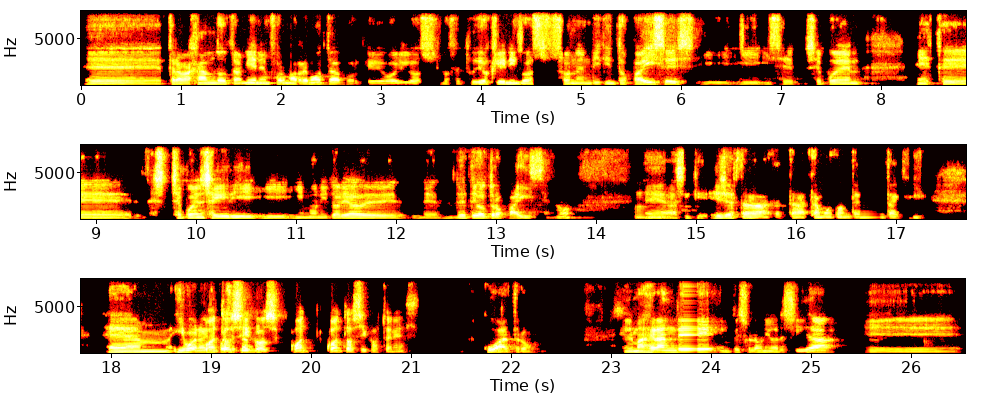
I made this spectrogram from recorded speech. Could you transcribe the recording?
Eh, trabajando también en forma remota, porque hoy los, los estudios clínicos son en distintos países y, y se, se, pueden este, se pueden seguir y, monitorear desde otros países, ¿no? Eh, así que ella está, está, muy contenta aquí. Em, y bueno, ¿Cuántos, hijos, ¿Cuántos hijos tenés? Cuatro. El más grande empezó la universidad eh,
